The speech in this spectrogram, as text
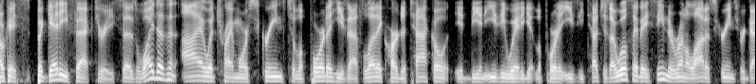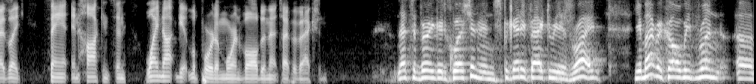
Okay, Spaghetti Factory says, why doesn't Iowa try more screens to LaPorta? He's athletic, hard to tackle. It'd be an easy way to get LaPorta easy touches. I will say they seem to run a lot of screens for guys like Fant and Hockenson. Why not get LaPorta more involved in that type of action? That's a very good question, and Spaghetti Factory is right. You might recall we've run uh,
